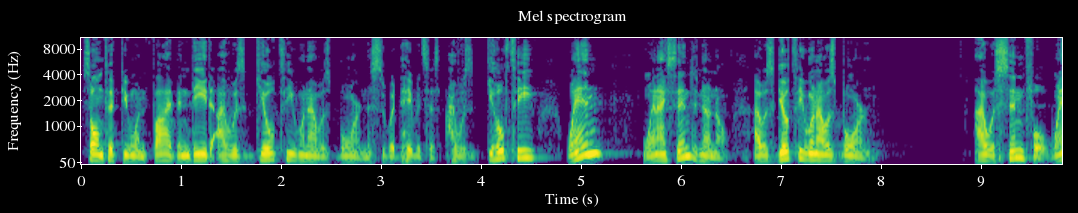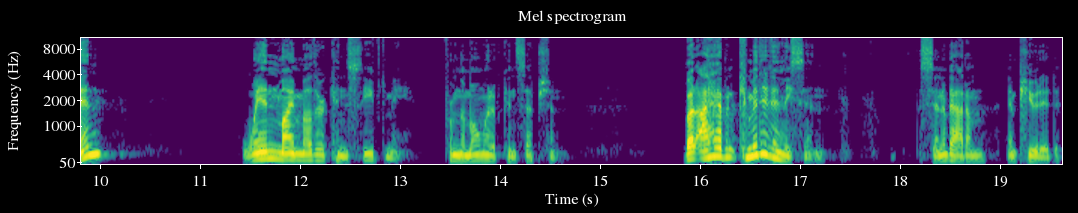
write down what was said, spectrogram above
Psalm 51 5, indeed, I was guilty when I was born. This is what David says. I was guilty when? When I sinned? No, no. I was guilty when I was born. I was sinful. When? When my mother conceived me from the moment of conception. But I haven't committed any sin. The sin of Adam imputed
